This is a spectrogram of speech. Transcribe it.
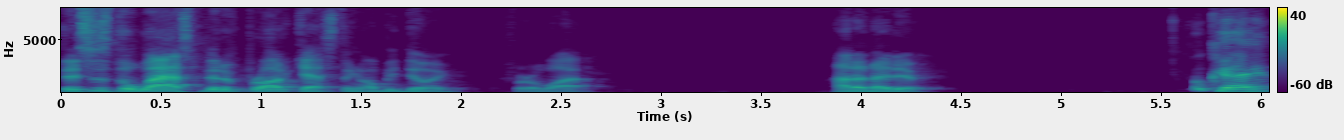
This is the last bit of broadcasting I'll be doing for a while. How did I do? Okay.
